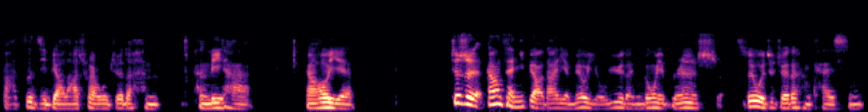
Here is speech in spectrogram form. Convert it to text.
把自己表达出来，我觉得很很厉害，然后也就是刚才你表达也没有犹豫的，你跟我也不认识，所以我就觉得很开心。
